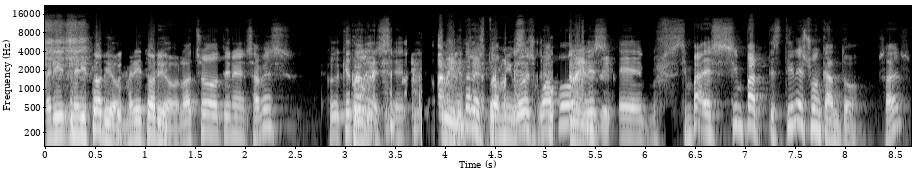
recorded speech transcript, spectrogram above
meritorio, meritorio. Lo ha hecho, tiene, ¿sabes? ¿Qué tal, es, eh, ¿Qué tal es tu amigo? ¿Es guapo? ¿Es, eh, es? Tiene su encanto, ¿sabes?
